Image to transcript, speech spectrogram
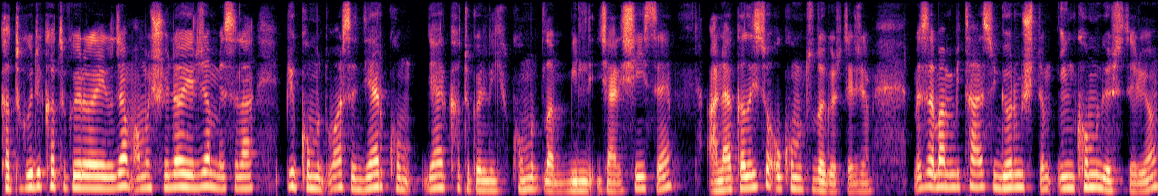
Kategori kategori ayıracağım ama şöyle ayıracağım. Mesela bir komut varsa diğer kom diğer kategorideki komutla bir yani şeyse alakalıysa o komutu da göstereceğim. Mesela ben bir tanesi görmüştüm. Income'u gösteriyor.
